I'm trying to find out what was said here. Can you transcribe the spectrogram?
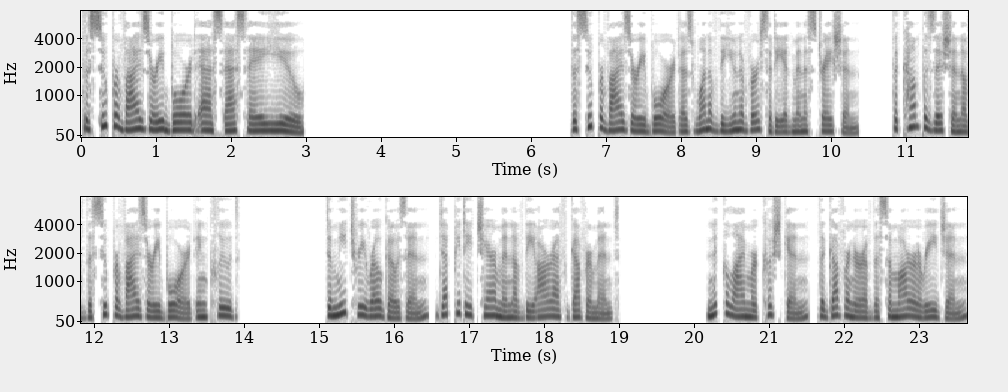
The Supervisory Board SSAU. The Supervisory Board is one of the university administration. The composition of the Supervisory Board includes Dmitry Rogozin, Deputy Chairman of the RF Government Nikolai Merkushkin, the Governor of the Samara region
